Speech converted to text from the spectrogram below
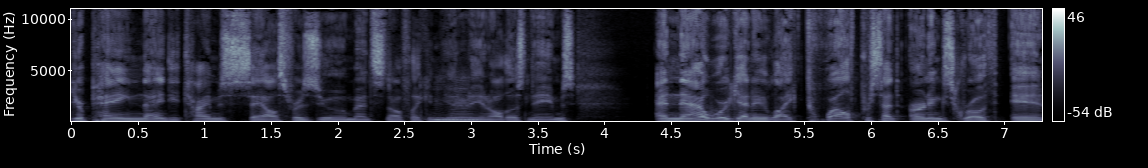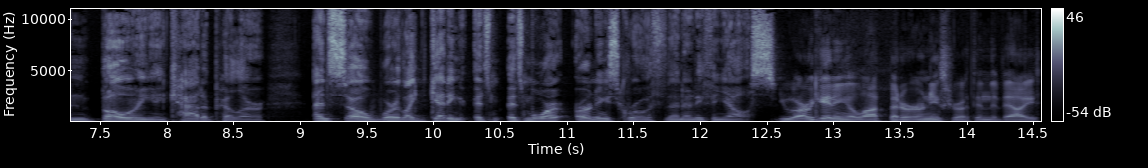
you're paying 90 times sales for Zoom and Snowflake and Unity mm-hmm. and all those names, and now we're getting like 12% earnings growth in Boeing and Caterpillar. And so we're like getting it's it's more earnings growth than anything else. you are getting a lot better earnings growth in the value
